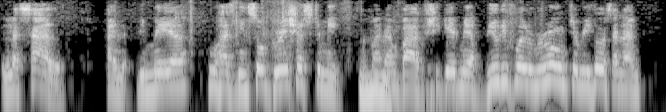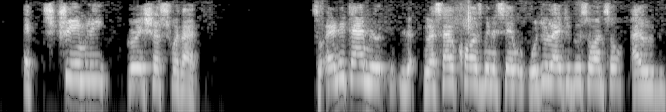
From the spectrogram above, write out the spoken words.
LaSalle and the mayor who has been so gracious to me, mm-hmm. Madam Barbe. She gave me a beautiful room to rehearse and I'm extremely gracious for that. So anytime LaSalle calls me and say, would you like to do so and so? I will be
